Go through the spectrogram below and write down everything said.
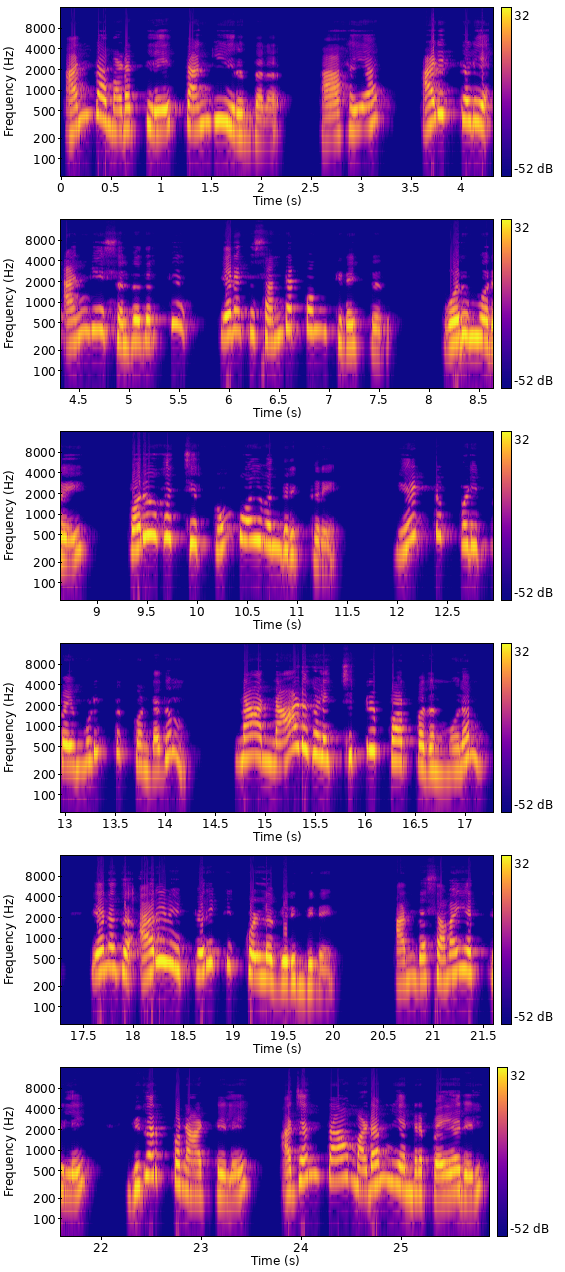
அந்த மடத்திலே தங்கியிருந்தனர். ஆகையால் அடிக்கடி அங்கே செல்வதற்கு எனக்கு சந்தர்ப்பம் கிடைத்தது. ஒருமுறை பருகச்சிற்கும் போய் வந்திருக்கிறேன். ஏட்டுப் படிப்பை முடித்துக் கொண்டதும் நான் நாடுகளை சுற்றி பார்ப்பதன் மூலம் எனது அறிவை பெருக்கிக் கொள்ள விரும்பினேன். அந்த சமயத்திலே விதர்ப்ப நாட்டிலே அஜந்தா மடம் என்ற பெயரில்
